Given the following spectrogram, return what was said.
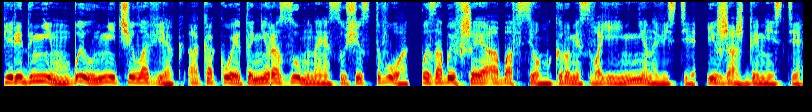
Перед ним был не человек, а какое-то неразумное существо, позабывшее обо всем, кроме своей ненависти и жажды мести.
